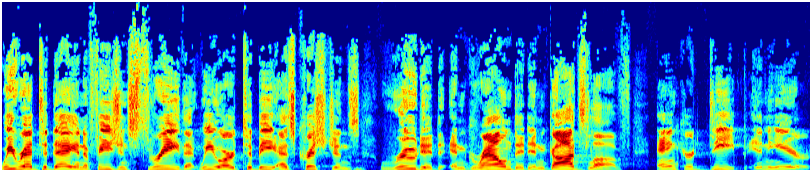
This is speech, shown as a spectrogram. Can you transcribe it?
We read today in Ephesians 3 that we are to be, as Christians, rooted and grounded in God's love, anchored deep in here.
